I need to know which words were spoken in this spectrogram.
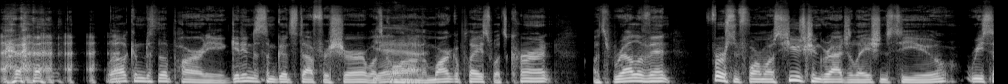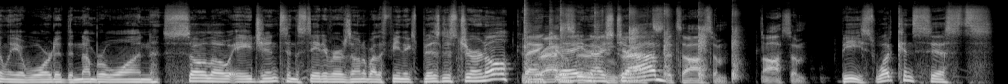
welcome to the party. Get into some good stuff for sure. What's going on in the marketplace, what's current, what's relevant. First and foremost, huge congratulations to you. Recently awarded the number one solo agent in the state of Arizona by the Phoenix Business Journal. Thank you. Congrats, Hey, sir. nice Congrats. job. That's awesome. Awesome. Beast, what consists,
